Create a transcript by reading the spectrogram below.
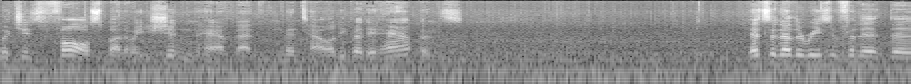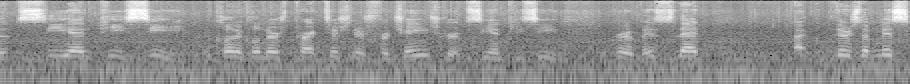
which is false, by the way. You shouldn't have that mentality, but it happens. That's another reason for the, the CNPC, the Clinical Nurse Practitioners for Change group, CNPC group, is that uh, there's a mis,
